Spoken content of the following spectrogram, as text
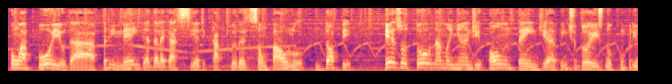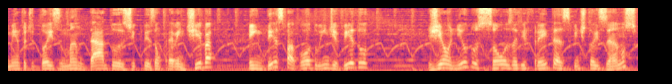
com apoio da primeira Delegacia de Capturas de São Paulo, DOP, resultou na manhã de ontem, dia 22, no cumprimento de dois mandados de prisão preventiva em desfavor do indivíduo Geonildo Souza de Freitas, 22 anos,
